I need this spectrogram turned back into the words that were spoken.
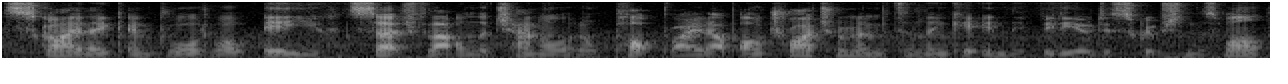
Skylake and Broadwell E. You can search for that on the channel and it'll pop right up. I'll try to remember to link it in the video description as well.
